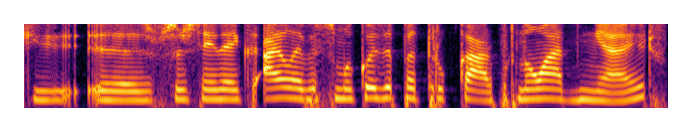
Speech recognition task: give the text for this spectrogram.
que eh, as pessoas têm a ideia que ah, leva-se uma coisa para trocar porque não há dinheiro.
